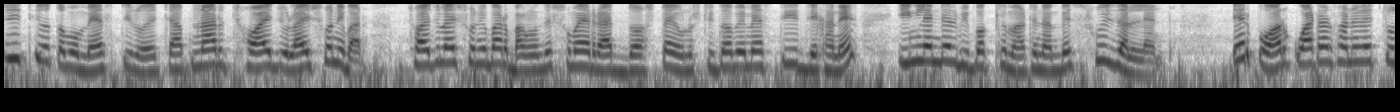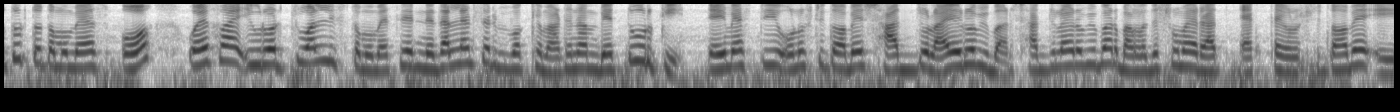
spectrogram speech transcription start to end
তৃতীয়তম ম্যাচটি রয়েছে আপনার ছয় জুলাই শনিবার। ছয় জুলাই শনিবার বাংলাদেশ সময়ের রাত দশটায় অনুষ্ঠিত হবে ম্যাচটি, যেখানে ইংল্যান্ডের বিপক্ষে মাঠে নামবে সুইজারল্যান্ড এরপর কোয়ার্টার ফাইনালের চতুর্থতম ম্যাচ ও ওয়েফা ইউরোর চুয়াল্লিশতম ম্যাচে নেদারল্যান্ডসের বিপক্ষে মাঠে নামবে তুর্কি। এই ম্যাচটি অনুষ্ঠিত হবে সাত জুলাই, রবিবার। সাত জুলাই, রবিবার বাংলাদেশ সময় রাত একটায় অনুষ্ঠিত হবে এই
